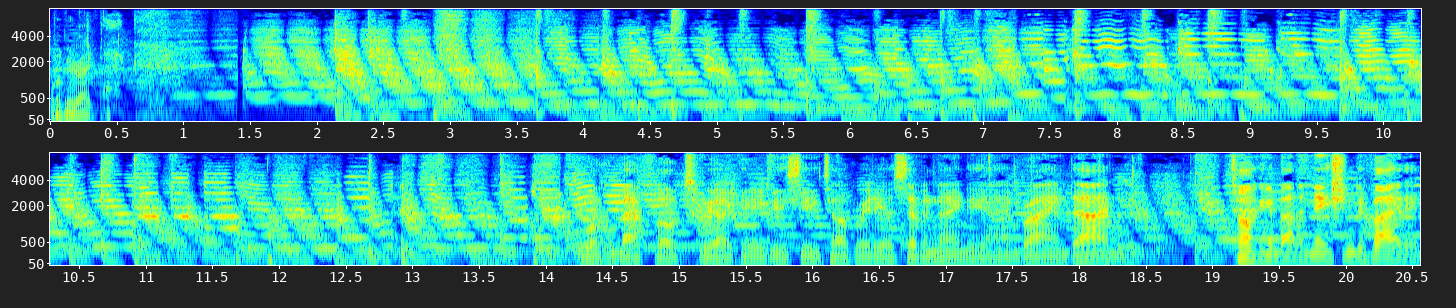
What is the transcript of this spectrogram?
We'll be right back. Welcome back, folks. We are KABC Talk Radio 790. I am Brian Dunn, talking about a nation divided.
